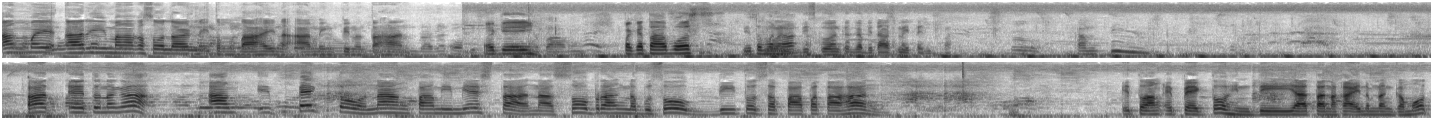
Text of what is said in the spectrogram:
Ang may-ari mga kasolar na itong bahay na aming pinuntahan. Okay. Pagkatapos, dito muna. Diskuhan kagabi, tapos may tent pa. At eto na nga, ang epekto ng pamimiesta na sobrang nabusog dito sa papatahan. Ito ang epekto, hindi yata nakainom ng gamot.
